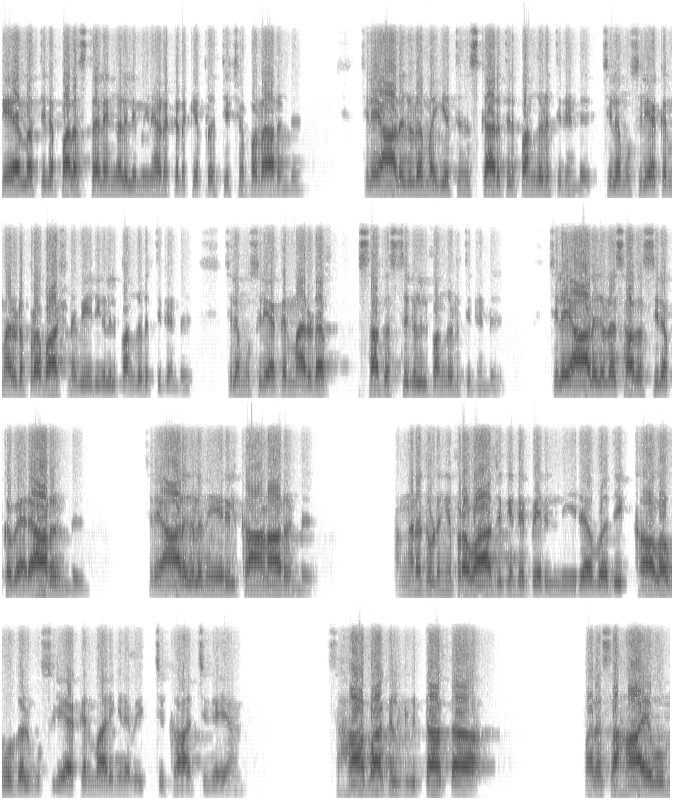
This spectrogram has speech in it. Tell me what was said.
കേരളത്തിലെ പല സ്ഥലങ്ങളിലും ഇങ്ങനെ ഇടക്കിടയ്ക്ക് പ്രത്യക്ഷപ്പെടാറുണ്ട്. ചില ആളുകളുടെ മയ്യത്ത് നിസ്കാരത്തിൽ പങ്കെടുത്തിട്ടുണ്ട്. ചില മുസ്ലിയാക്കന്മാരുടെ പ്രഭാഷണ വേദികളിൽ പങ്കെടുത്തിട്ടുണ്ട്. ചില മുസ്ലിയാക്കന്മാരുടെ സദസ്സുകളിൽ പങ്കെടുത്തിട്ടുണ്ട്. ചില ആളുകളുടെ സദസ്സിലൊക്കെ വരാറുണ്ട്. ചില ആളുകളെ നേരിൽ കാണാറുണ്ട്. അങ്ങനെ തുടങ്ങിയ പ്രവാചകന്റെ പേരിൽ നിരവധി കളവുകൾ മുസ്ലിയാക്കന്മാർ ഇങ്ങനെ വെച്ച് കാച്ചുകയാണ്. സഹാബാക്കൾക്ക് കിട്ടാത്ത പല സഹായവും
